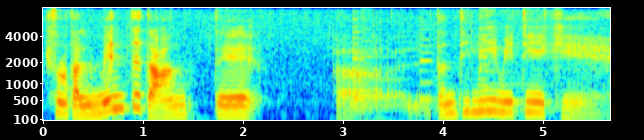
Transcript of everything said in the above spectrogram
ci sono talmente tante, uh, tanti limiti che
